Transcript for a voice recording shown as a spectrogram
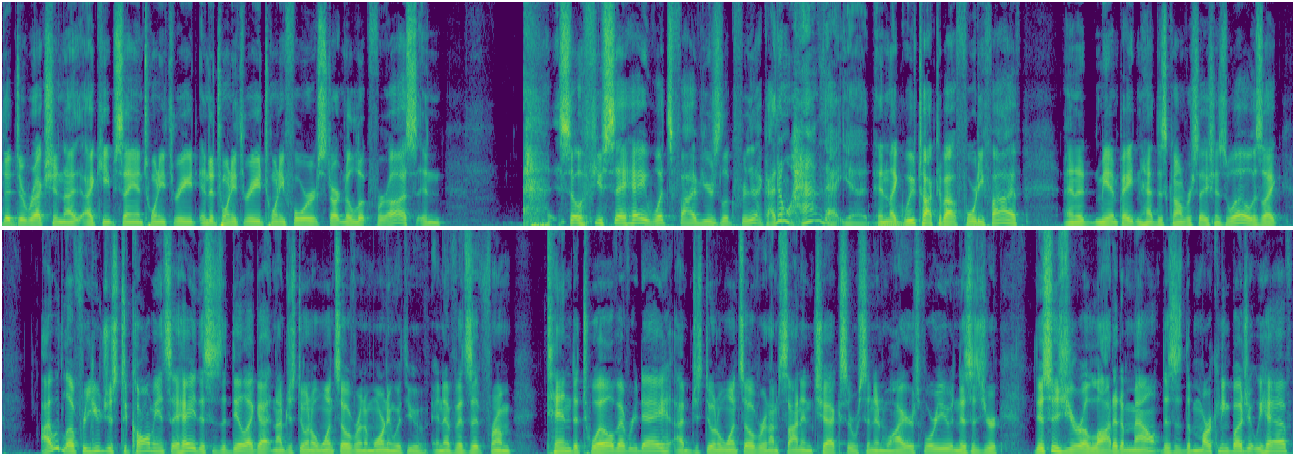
the direction I, I keep saying 23 into 23 24 starting to look for us and so if you say hey what's five years look for that like, i don't have that yet and like mm-hmm. we've talked about 45 and it, me and peyton had this conversation as well it was like I would love for you just to call me and say, "Hey, this is the deal I got, and I'm just doing a once over in the morning with you." And if it's it from 10 to 12 every day, I'm just doing a once over, and I'm signing checks or sending wires for you. And this is your this is your allotted amount. This is the marketing budget we have.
